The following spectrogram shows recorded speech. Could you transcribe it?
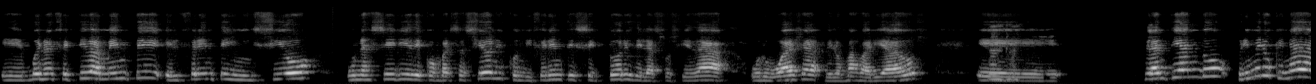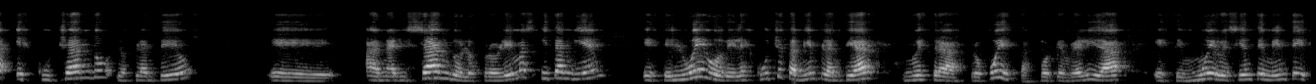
Eh, bueno, efectivamente, el Frente inició una serie de conversaciones con diferentes sectores de la sociedad uruguaya, de los más variados, eh, planteando, primero que nada, escuchando los planteos, analizando los problemas y también, este, luego de la escucha, también plantear nuestras propuestas, porque en realidad este, muy recientemente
